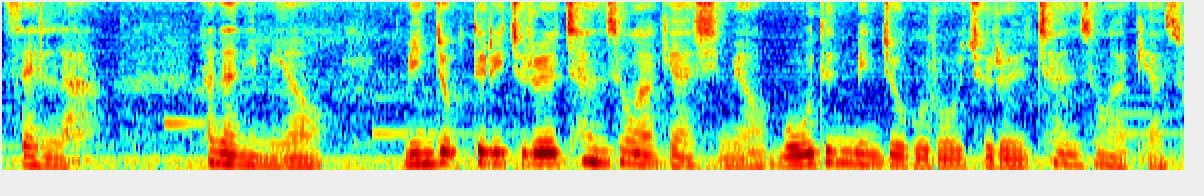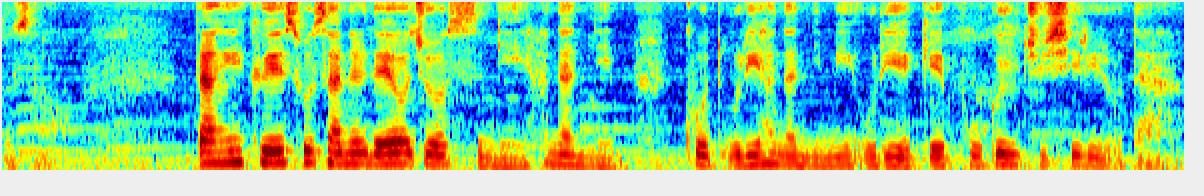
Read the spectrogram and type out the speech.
셀라. 하나님이여 민족들이 주를 찬송하게 하시며 모든 민족으로 주를 찬송하게 하소서. 땅이 그의 소산을 내어 주었으니 하나님 곧 우리 하나님이 우리에게 복을 주시리로다.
